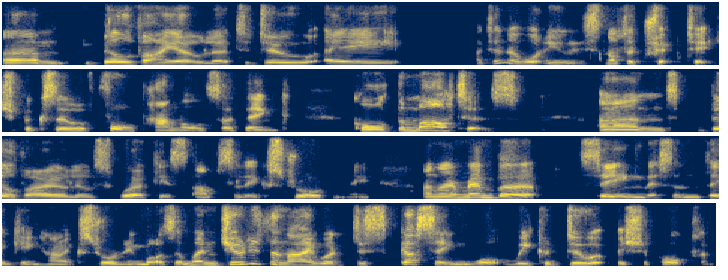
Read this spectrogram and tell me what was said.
um, Bill Viola to do a, I don't know what you, it's not a triptych because there were four panels, I think, called The Martyrs. And Bill Viola's work is absolutely extraordinary. And I remember seeing this and thinking how extraordinary it was. And when Judith and I were discussing what we could do at Bishop Auckland,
